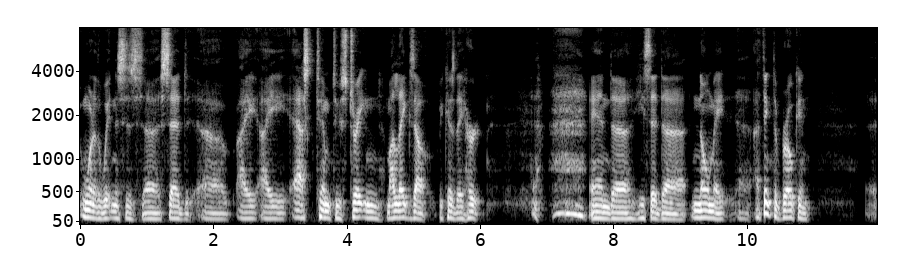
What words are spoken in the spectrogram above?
one of the witnesses uh, said uh, I, I, asked him to straighten my legs out because they hurt, and uh, he said, uh, "No, mate, uh, I think they're broken." Uh,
